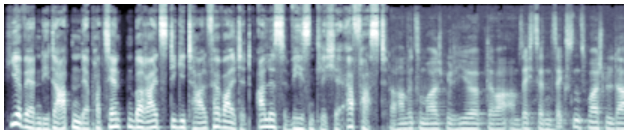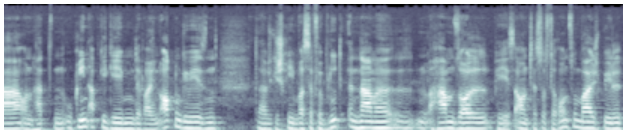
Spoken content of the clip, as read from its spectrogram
Hier werden die Daten der Patienten bereits digital verwaltet, alles Wesentliche erfasst. Da haben wir zum Beispiel hier, der war am 16.06. zum Beispiel da und hat einen Urin abgegeben, der war in Ordnung gewesen. Da habe ich geschrieben, was er für Blutentnahme äh, haben soll, PSA und Testosteron zum Beispiel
